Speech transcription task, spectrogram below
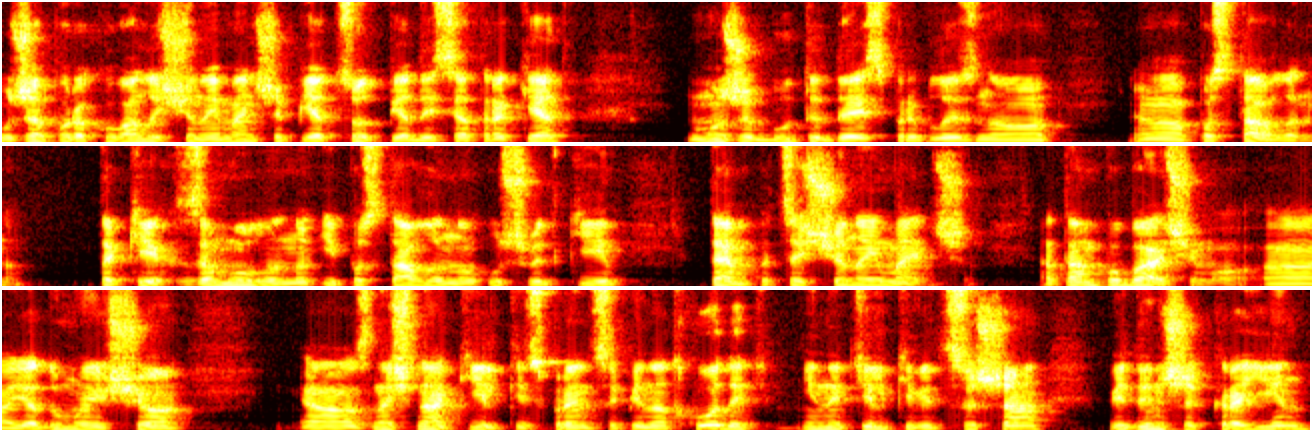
Уже порахували, що найменше 550 ракет може бути десь приблизно е, поставлено. Таких замовлено і поставлено у швидкі темпи. Це щонайменше. А там побачимо. Е, я думаю, що значна кількість, в принципі, надходить і не тільки від США, від інших країн.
